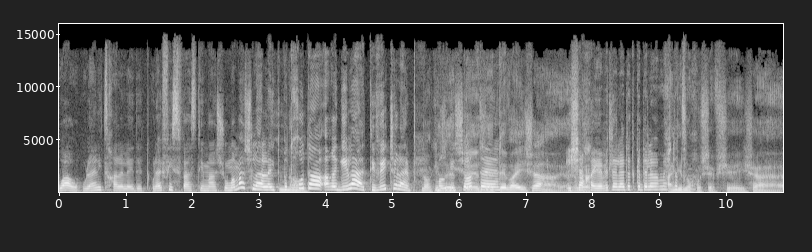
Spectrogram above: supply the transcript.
וואו, אולי אני צריכה ללדת, אולי פספסתי משהו, ממש לה, להתפתחות נו. הרגילה, הטבעית שלהם. לא, כי זה, מרגישות... זה אה, טבע האישה. אישה לא- חייבת ללדת כדי לממש את אני עצמה? לא חושב שאישה,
